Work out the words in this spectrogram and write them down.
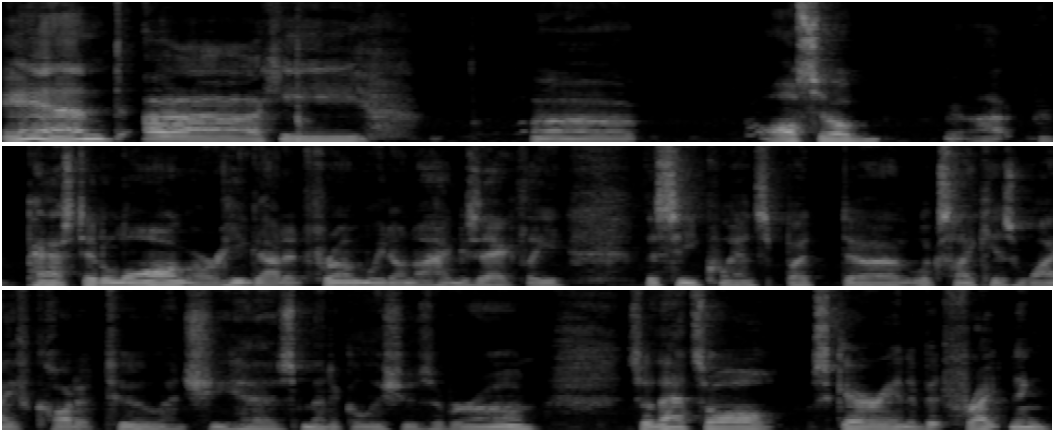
and uh, he uh, also uh, passed it along or he got it from. We don't know exactly the sequence, but uh, looks like his wife caught it too, and she has medical issues of her own. So that's all scary and a bit frightening.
